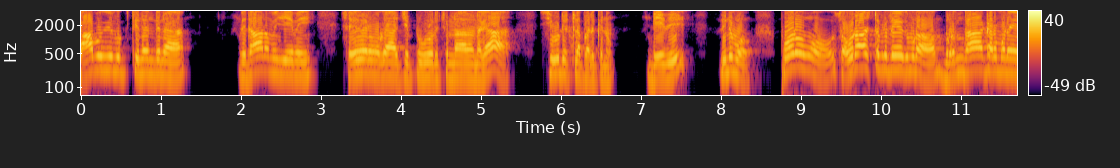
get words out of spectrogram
పాప విముక్తి నందిన విధానము ఏమి? సవివరముగా చెప్పుకూరుచున్నాననగా శివుడిట్ల పలికను. దేవి వినుము పూర్వము సౌరాష్ట్ర ప్రదేశమున బృందాకరమునే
